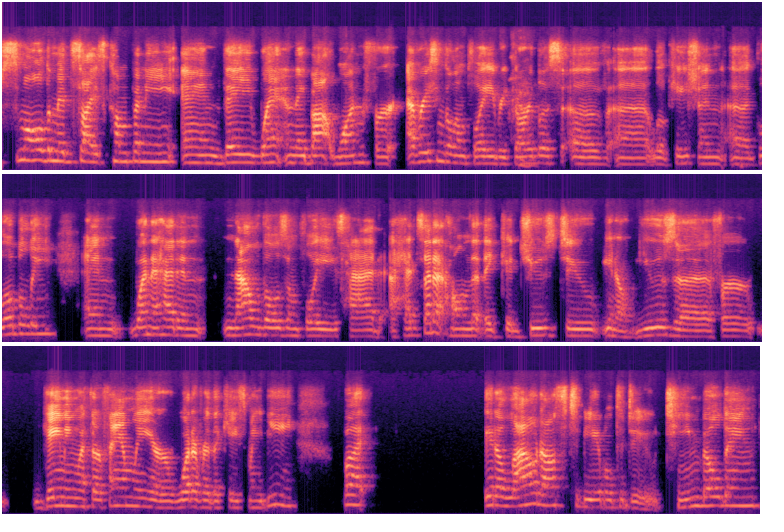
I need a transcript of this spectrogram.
small to mid-sized company, and they went and they bought one for every single employee, regardless of uh, location uh, globally, and went ahead and now those employees had a headset at home that they could choose to, you know, use uh, for gaming with their family or whatever the case may be but it allowed us to be able to do team building.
